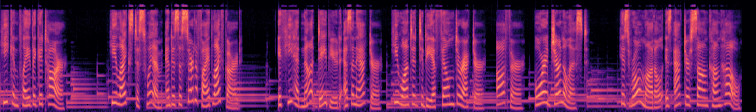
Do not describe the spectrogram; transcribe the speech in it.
He can play the guitar. He likes to swim and is a certified lifeguard. If he had not debuted as an actor, he wanted to be a film director, author, or a journalist. His role model is actor Song Kang Ho.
